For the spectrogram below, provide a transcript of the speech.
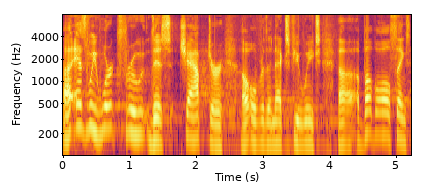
Uh, as we work through this chapter uh, over the next few weeks, uh, above all things,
